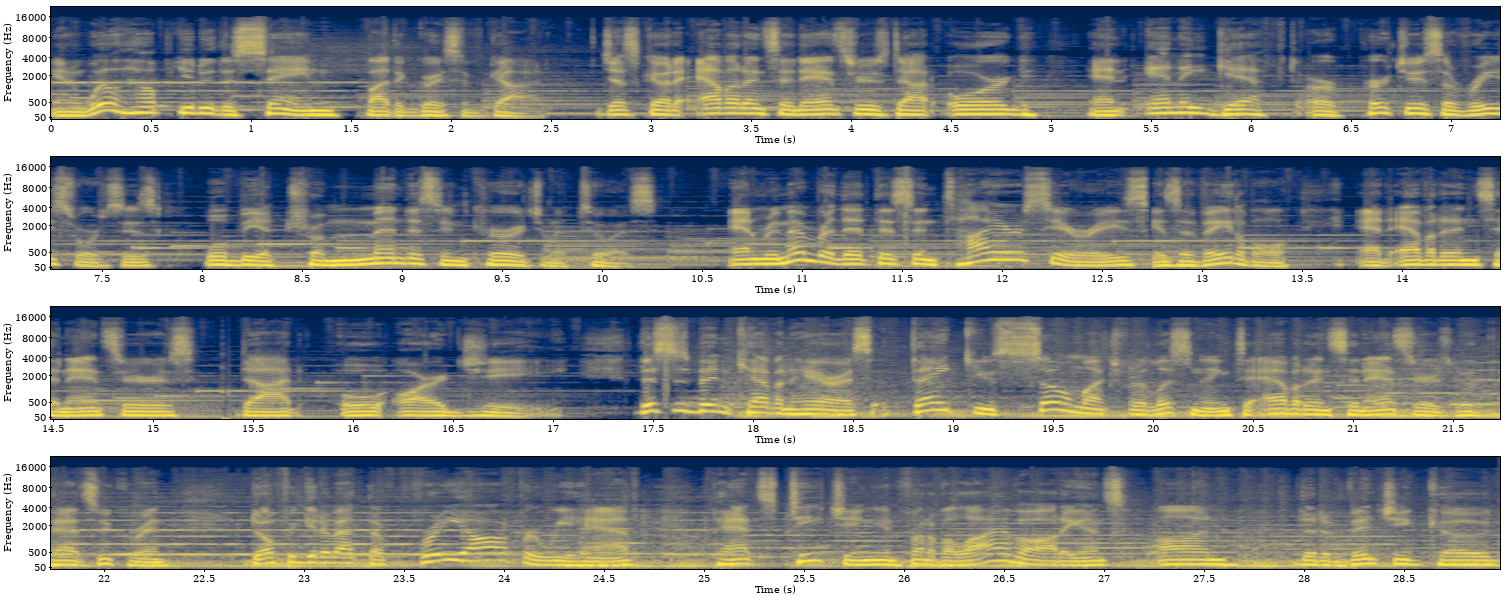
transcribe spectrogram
and we'll help you do the same by the grace of God. Just go to evidenceandanswers.org, and any gift or purchase of resources will be a tremendous encouragement to us. And remember that this entire series is available at evidenceandanswers.org. This has been Kevin Harris. Thank you so much for listening to Evidence and Answers with Pat Zukeran. Don't forget about the free offer we have Pat's teaching in front of a live audience on the Da Vinci Code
